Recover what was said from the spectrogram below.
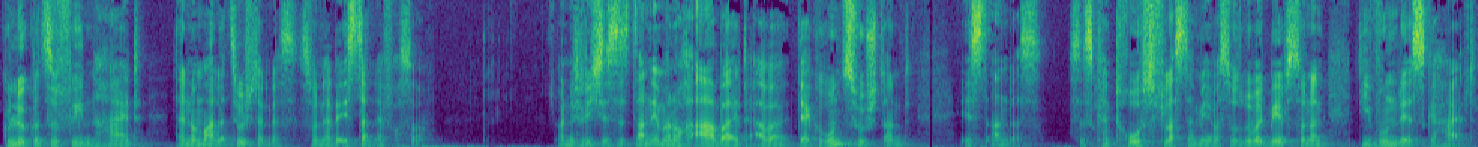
Glück und Zufriedenheit dein normaler Zustand ist, sondern der ist dann einfach so. Und natürlich ist es dann immer noch Arbeit, aber der Grundzustand ist anders. Es ist kein Trostpflaster mehr, was du drüber klebst, sondern die Wunde ist geheilt.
